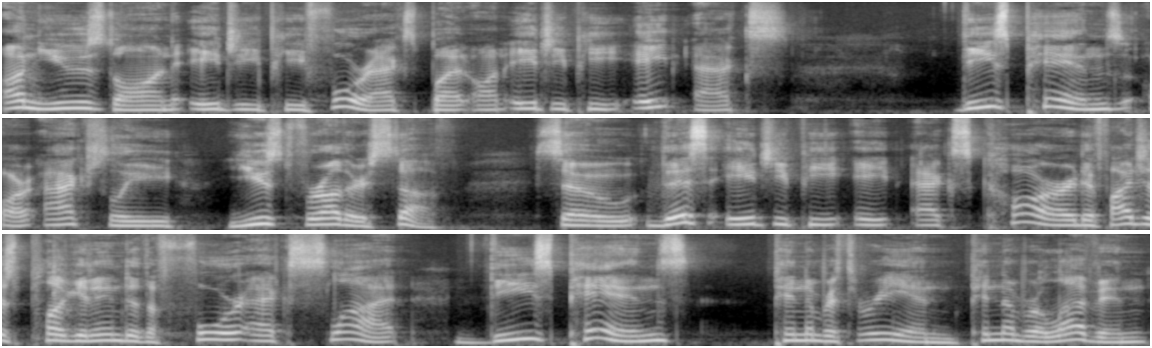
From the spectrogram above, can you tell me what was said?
unused on AGP4X, but on AGP8X, these pins are actually used for other stuff. So this AGP8X card, if I just plug it into the 4X slot, these pins, pin number 3 and pin number 11,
